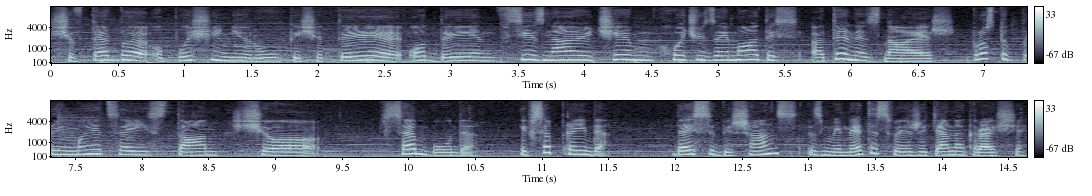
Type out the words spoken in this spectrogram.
що в тебе опущені руки, що ти один, всі знають, чим хочуть займатися, а ти не знаєш. Просто прийми цей стан, що все буде і все прийде. Дай собі шанс змінити своє життя на краще.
